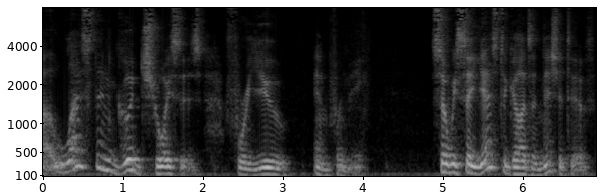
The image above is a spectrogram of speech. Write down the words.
uh, less than good choices for you and for me. So we say yes to God's initiative,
